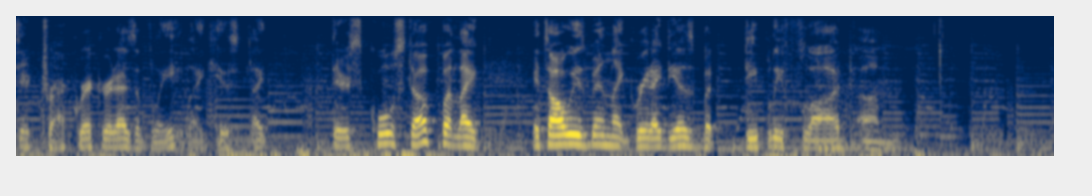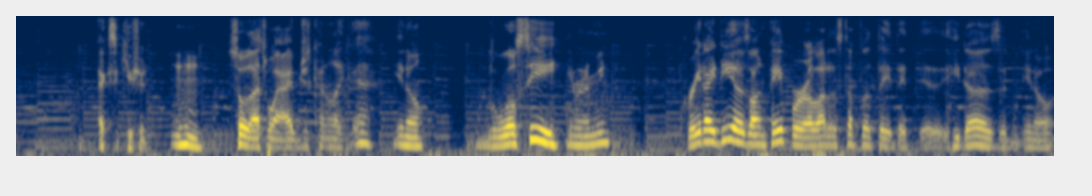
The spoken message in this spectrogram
their track record as of late, like his, like, there's cool stuff, but like, it's always been like great ideas, but deeply flawed um, execution. Mm-hmm. So that's why I'm just kind of like, eh, you know, we'll see. You know what I mean? Great ideas on paper. A lot of the stuff that they, they uh, he does, and you know,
